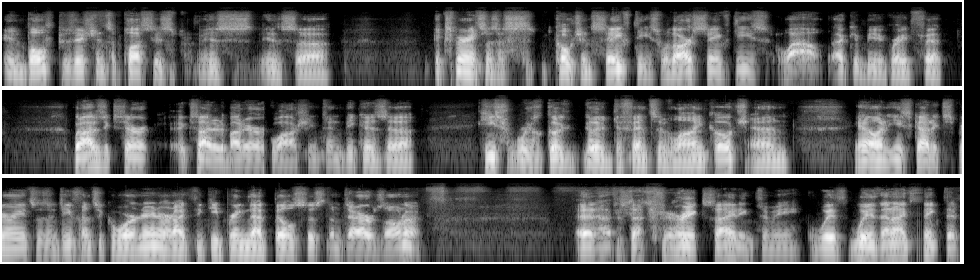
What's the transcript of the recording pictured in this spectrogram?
in both positions. And plus his his his uh, experience as a coach in safeties with our safeties. Wow, that could be a great fit. But I was excited about Eric Washington because uh, he's real good good defensive line coach and you know, and he's got experience as a defensive coordinator, and I think he'd bring that Bill system to Arizona. And that's, that's very exciting to me. With with, and I think that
